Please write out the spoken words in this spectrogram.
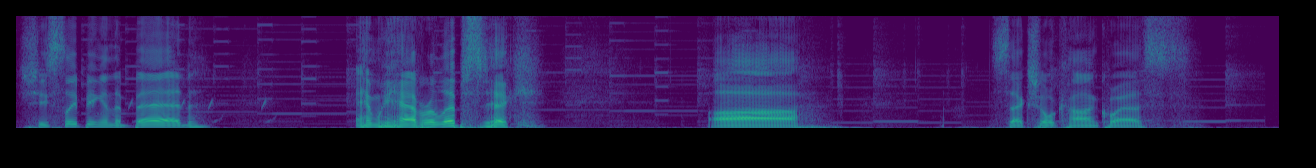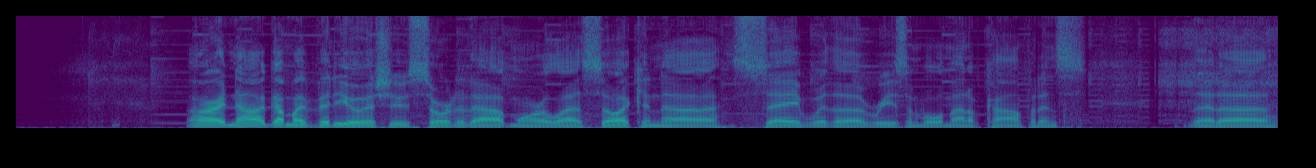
She's sleeping in the bed, and we have her lipstick. Ah. Sexual conquest. Alright, now I've got my video issues sorted out more or less, so I can uh, say with a reasonable amount of confidence that uh,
